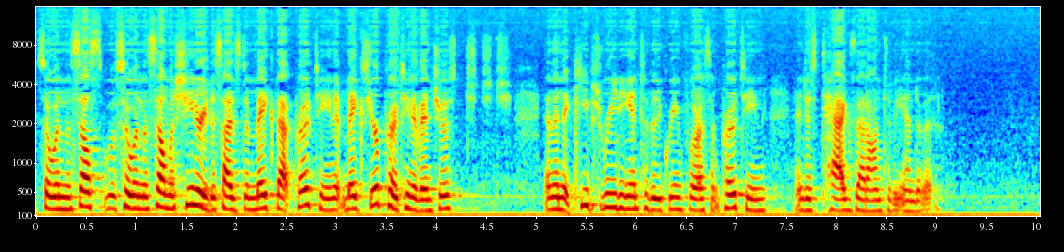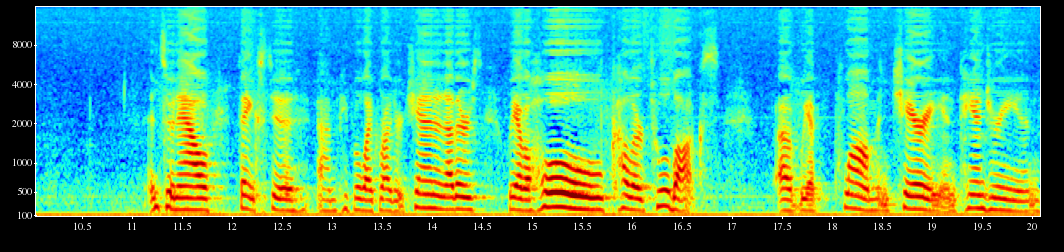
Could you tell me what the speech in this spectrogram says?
So when the cell, so when the cell machinery decides to make that protein, it makes your protein of interest, and then it keeps reading into the green fluorescent protein and just tags that onto the end of it. And so now, thanks to um, people like Roger Tsien and others, we have a whole color toolbox. We have plum and cherry and tangerine and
